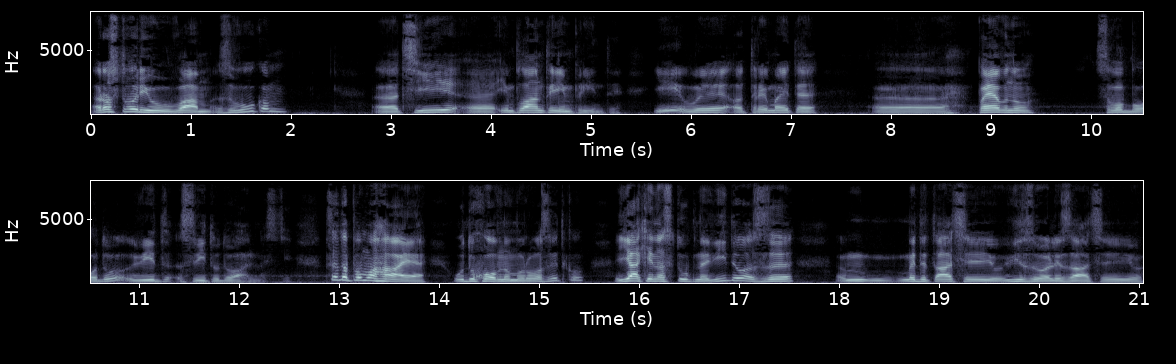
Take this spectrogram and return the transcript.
розтворю вам звуком е, ці е, імпланти і імпринти. І ви отримаєте е, певну свободу від світу дуальності. Це допомагає у духовному розвитку, як і наступне відео з медитацією, візуалізацією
